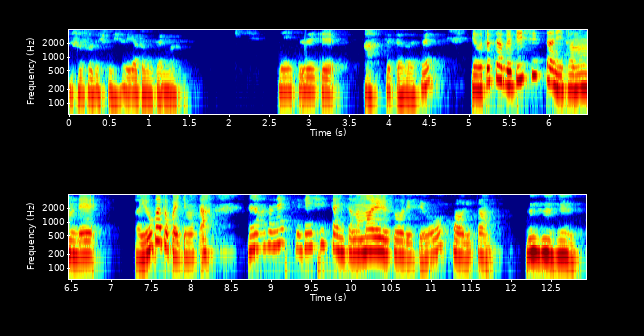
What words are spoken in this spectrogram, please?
良さそうですね。ありがとうございます。ね、続いて、あ、絶対そうですね。私はベビーシッターに頼んで、あ、ヨガとか言ってました。あ、なるほどね。ベビーシッターに頼まれるそうですよ。沙織さん。うんうんうん。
